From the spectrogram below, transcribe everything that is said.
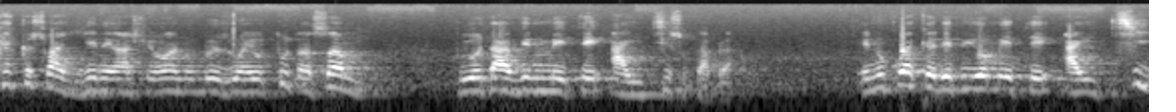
kelke swa jenerasyon an, nou bezwen yo tout ansam pou yo ta vin mette Haiti sou tabla. E nou kwen ke depi yo mette Haiti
